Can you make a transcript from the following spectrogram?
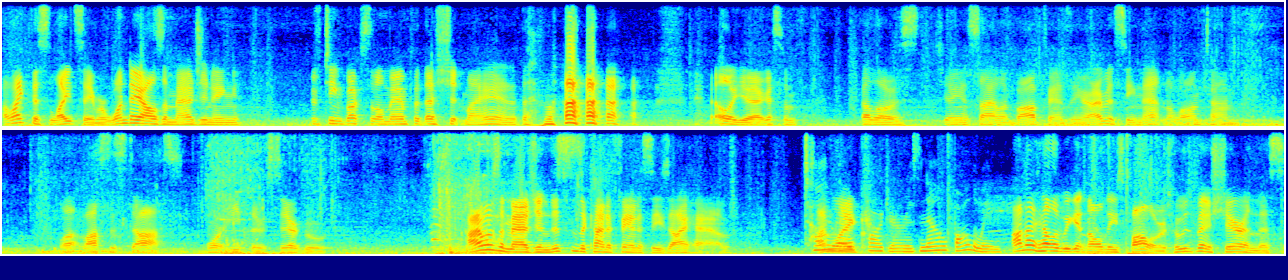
I like this lightsaber. One day I was imagining 15 bucks, little man, put that shit in my hand. Hell yeah, I got some fellows Jay and Silent Bob fans in here. I haven't seen that in a long time. Was ist das? More ether, sehr gut. I was imagining, this is the kind of fantasies I have. Tyrell like- Carter is now following. How the hell are we getting all these followers? Who's been sharing this,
